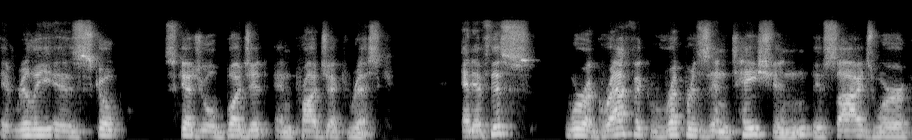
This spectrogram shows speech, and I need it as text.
it really is scope, schedule, budget, and project risk. And if this were a graphic representation, the sides were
